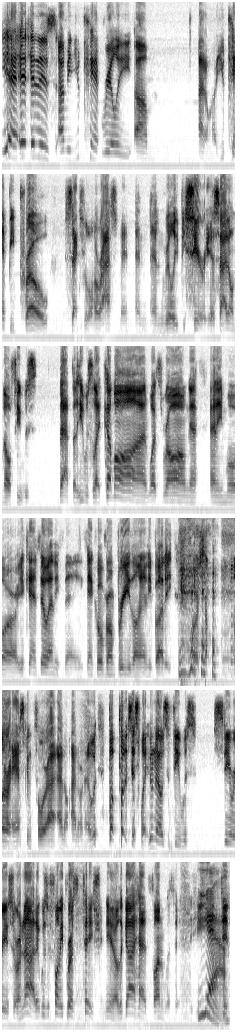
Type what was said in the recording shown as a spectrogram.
yeah, it, it is. I mean, you can't really. Um, I don't know. You can't be pro sexual harassment and and really be serious. I don't know if he was that, but he was like, "Come on, what's wrong uh, anymore? You can't do anything. You can't go over and breathe on anybody." Or something are asking for. I, I don't. I don't know. But put it this way: Who knows if he was serious or not? It was a funny presentation. You know, the guy had fun with it. He, Yeah. Did,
